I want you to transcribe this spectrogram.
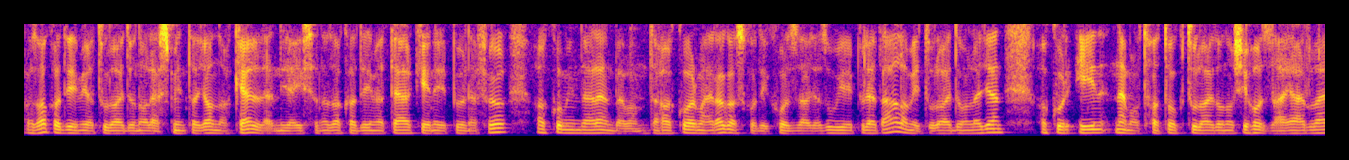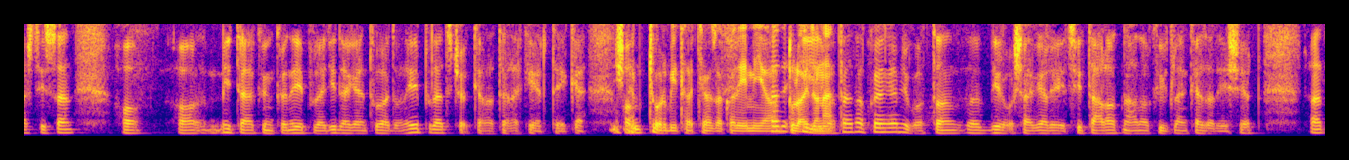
az akadémia tulajdona lesz, mint hogy annak kell lennie, hiszen az akadémia telkén épülne föl, akkor minden rendben van. De ha a kormány ragaszkodik hozzá, hogy az új épület állami tulajdon legyen, akkor én nem adhatok tulajdonosi hozzájárulást, hiszen ha a mi telkünkön épül egy idegen tulajdon épület, csökken a telek értéke. És a, nem csorbíthatja az akadémia hát tulajdonát. Így, tehát akkor engem nyugodtan bíróság elé citálhatnának hűtlen kezelésért. Tehát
